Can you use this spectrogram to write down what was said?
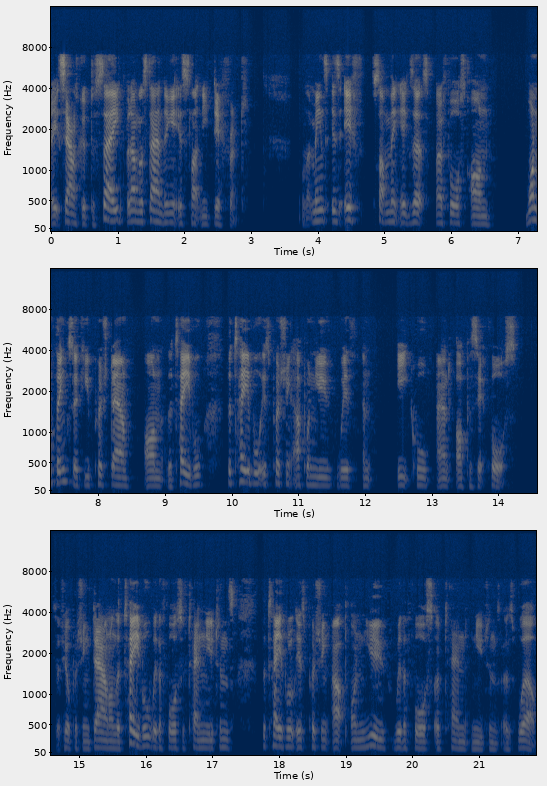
it sounds good to say, but understanding it is slightly different. What that means is if something exerts a force on one thing, so if you push down on the table, the table is pushing up on you with an equal and opposite force. So if you're pushing down on the table with a force of 10 newtons, the table is pushing up on you with a force of 10 newtons as well.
